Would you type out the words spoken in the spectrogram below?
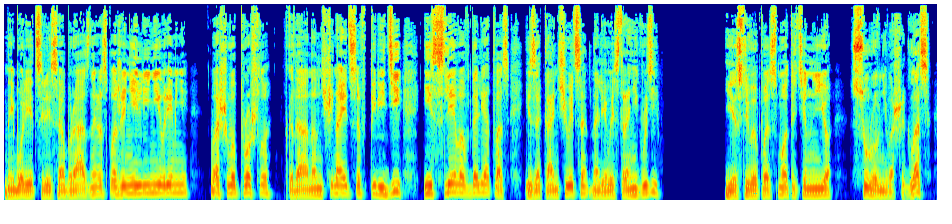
Наиболее целесообразное расположение линии времени вашего прошлого, когда она начинается впереди и слева вдали от вас и заканчивается на левой стороне груди. Если вы посмотрите на нее с уровня ваших глаз —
